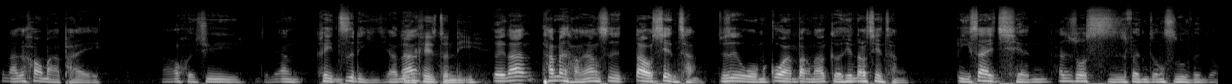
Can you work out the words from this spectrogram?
拿个号码牌，然后回去怎么样可以治理一下。那对可以整理，对，那他们好像是到现场，就是我们过完磅，然后隔天到现场比赛前，他是说十分钟、十五分钟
